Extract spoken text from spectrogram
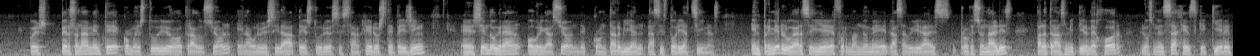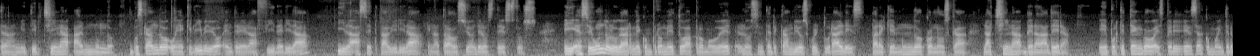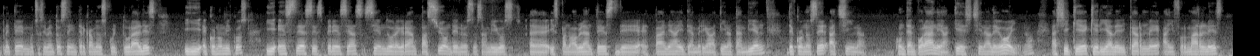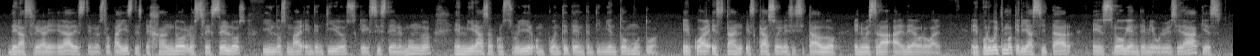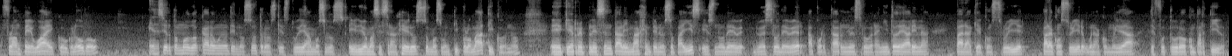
Pues personalmente, como estudio traducción en la Universidad de Estudios Extranjeros de Beijing, eh, siendo gran obligación de contar bien las historias chinas. En primer lugar, seguiré formándome las habilidades profesionales para transmitir mejor los mensajes que quiere transmitir China al mundo, buscando un equilibrio entre la fidelidad y la aceptabilidad en la traducción de los textos. Y en segundo lugar, me comprometo a promover los intercambios culturales para que el mundo conozca la China verdadera. Eh, porque tengo experiencias como intérprete en muchos eventos de intercambios culturales y económicos y estas experiencias siendo la gran pasión de nuestros amigos eh, hispanohablantes de España y de América Latina también de conocer a China contemporánea, que es China de hoy, ¿no? Así que quería dedicarme a informarles de las realidades de nuestro país, despejando los recelos y los malentendidos que existen en el mundo en miras a construir un puente de entendimiento mutuo. el cual es tan escaso y necesitado en nuestra aldea rural. Eh, por último, quería citar el slogan de mi universidad, que es From PY Go Global. En cierto modo, cada uno de nosotros que estudiamos los idiomas extranjeros somos un diplomático, ¿no? Eh, que representa la imagen de nuestro país. Es nuestro deber aportar nuestro granito de arena para, que construir, para construir una comunidad de futuro compartido.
